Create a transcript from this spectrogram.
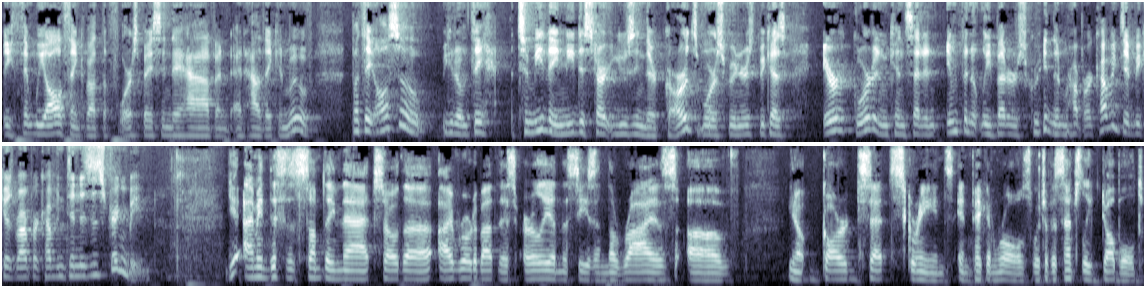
think, we all think about the floor spacing they have and, and how they can move. But they also, you know, they to me they need to start using their guards more screeners because Eric Gordon can set an infinitely better screen than Robert Covington because Robert Covington is a string bean. Yeah, I mean, this is something that so the I wrote about this early in the season, the rise of you know guard set screens in pick and rolls, which have essentially doubled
